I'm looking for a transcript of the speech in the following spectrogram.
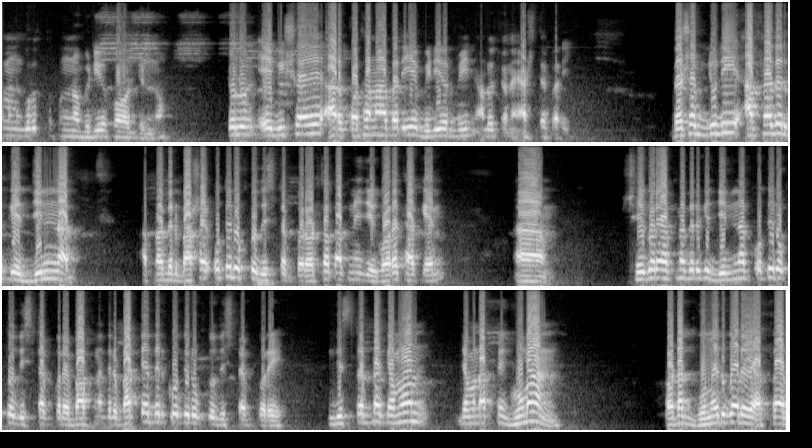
এমন গুরুত্বপূর্ণ ভিডিও পাওয়ার জন্য। চলুন এই বিষয়ে আর কথা না বাড়িয়ে ভিডিওর মেইন আলোচনায় আসতে পারি। দর্শক যদি আপনাদেরকে জিন্নাত আপনাদের বাসায় অতিরিক্ত ডিস্টার্ব করে, অর্থাৎ আপনি যে ঘরে থাকেন সে ঘরে আপনাদেরকে জিন্নাত অতিরিক্ত ডিস্টার্ব করে বা আপনাদের বাচ্চাদেরকে অতিরিক্ত ডিস্টার্ব করে ডিস্টার্বটা কেমন? যেমন আপনি ঘুমান, হঠাৎ ঘুমের ঘরে আপনার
